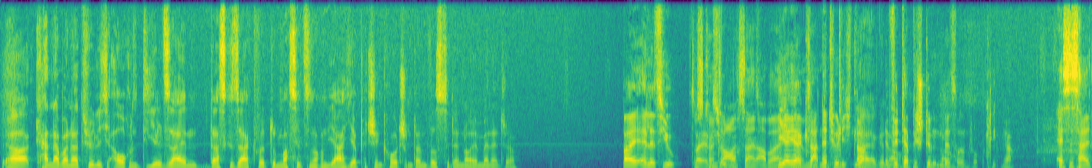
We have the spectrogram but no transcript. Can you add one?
ja, kann aber natürlich auch ein Deal sein, dass gesagt wird, du machst jetzt noch ein Jahr hier Pitching Coach und dann wirst du der neue Manager. Bei LSU. Das Bei könnte LSU auch sein, aber. Ja, ja, ähm, klar, natürlich, klar. Ja, ja, genau, er wird da bestimmt genau. einen besseren Job kriegen, ja. Es ist halt,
